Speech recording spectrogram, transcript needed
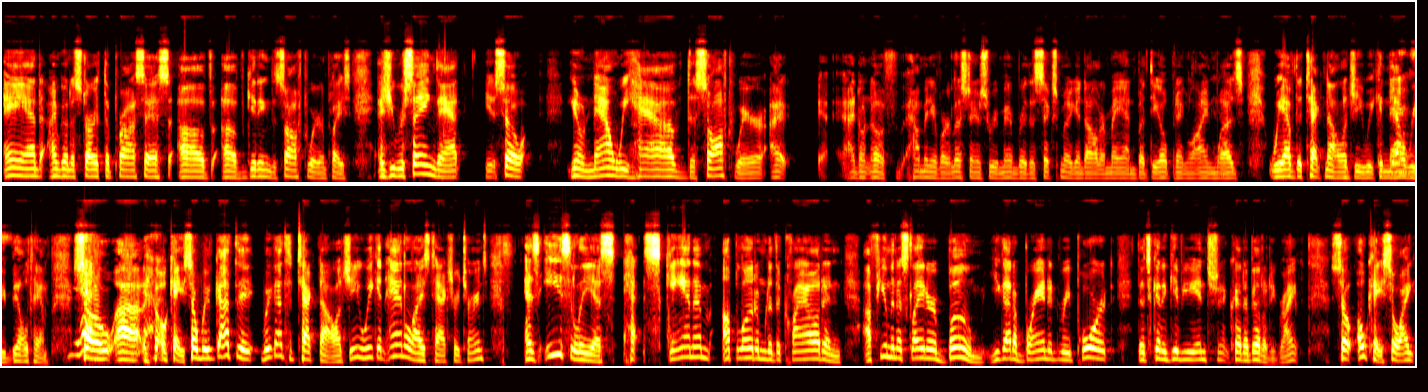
and I'm going to start the process of of getting the software in place. As you were saying that, so you know, now we have the software. I I don't know if how many of our listeners remember the six million dollar man, but the opening line was, "We have the technology, we can now yes. rebuild him." Yeah. So, uh, yeah. okay, so we've got the we got the technology, we can analyze tax returns as easily as scan them, upload them to the cloud, and a few minutes later, boom, you got a branded report that's going to give you instant credibility, right? So, okay, so I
